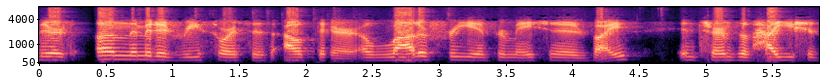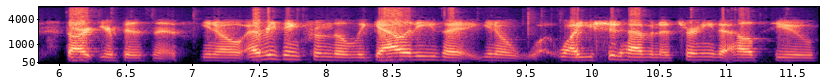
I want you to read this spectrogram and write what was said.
there's unlimited resources out there, a lot of free information and advice in terms of how you should start your business. You know, everything from the legalities, I, you know, why you should have an attorney that helps you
